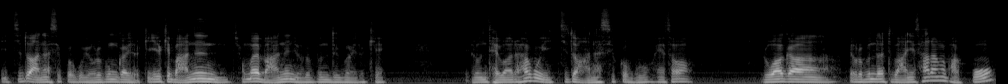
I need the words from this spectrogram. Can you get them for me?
있지도 않았을 거고 여러분과 이렇게 이렇게 많은 정말 많은 여러분들과 이렇게 이런 대화를 하고 있지도 않았을 거고 해서 로아가 여러분들한테 많이 사랑을 받고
